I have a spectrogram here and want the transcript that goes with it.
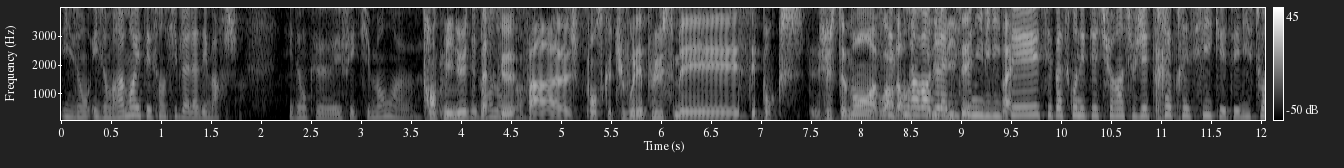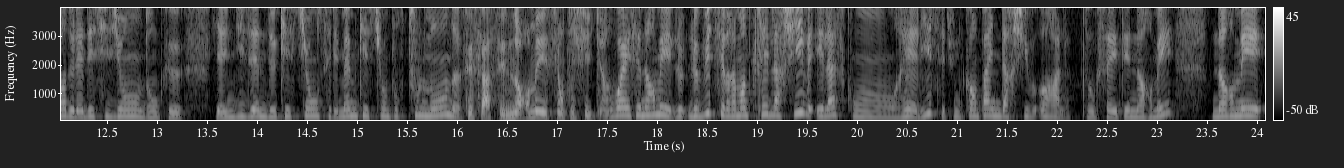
Ils ont, ils ont vraiment été sensibles à la démarche. Et donc, euh, effectivement. euh, 30 minutes, parce que, enfin, euh, je pense que tu voulais plus, mais c'est pour justement avoir C'est leur pour avoir de la disponibilité. C'est parce qu'on était sur un sujet très précis qui était l'histoire de la décision. Donc, euh, il y a une dizaine de questions. C'est les mêmes questions pour tout le monde. C'est ça, c'est normé et scientifique. Hein. Ouais, c'est normé. Le, le but, c'est vraiment de créer de l'archive. Et là, ce qu'on réalise, c'est une campagne d'archives orale. Donc, ça a été normé. Normé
